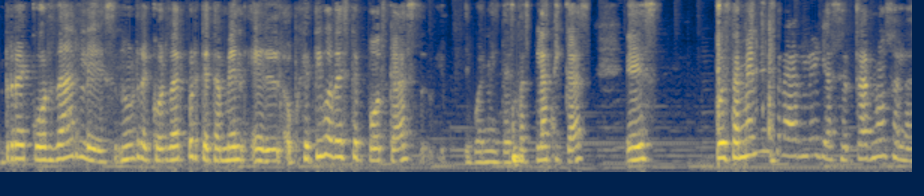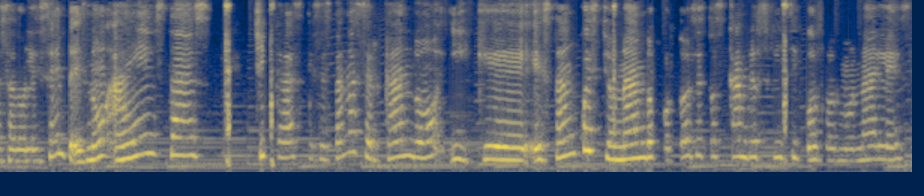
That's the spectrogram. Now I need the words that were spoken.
recordarles, ¿no? Recordar, porque también el objetivo de este podcast, y bueno, y de estas pláticas, es pues también entrarle y acercarnos a las adolescentes, ¿no? A estas chicas que se están acercando y que están cuestionando por todos estos cambios físicos, hormonales,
